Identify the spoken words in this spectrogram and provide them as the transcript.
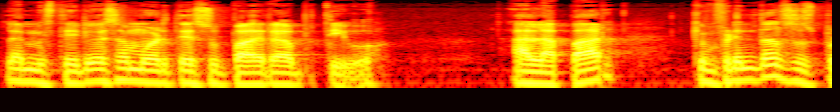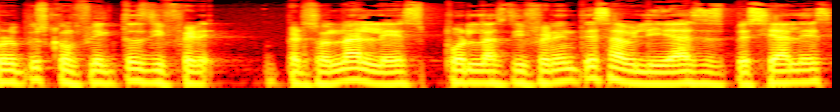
la misteriosa muerte de su padre adoptivo, a la par que enfrentan sus propios conflictos personales por las diferentes habilidades especiales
